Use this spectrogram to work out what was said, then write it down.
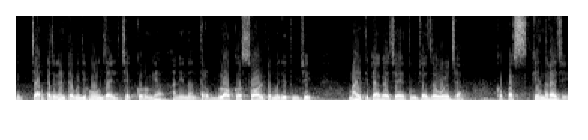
एक चार पाच घंट्यामध्ये होऊन जाईल चेक करून घ्या. आणि नंतर ब्लॉक सॉल्टमध्ये तुमची माहिती टाकायची आहे तुमच्या जवळच्या कपास केंद्राची.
